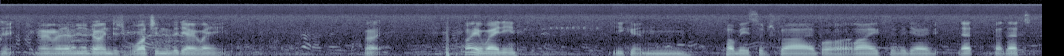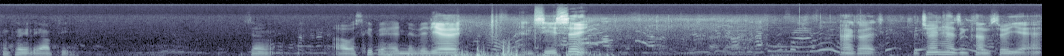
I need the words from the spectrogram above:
doing whatever you're doing, just watching the video waiting. But while you're waiting, you can probably subscribe or like the video. That, but that's completely up to you. So I will skip ahead in the video and see you soon. Alright guys, the train hasn't come through yet.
